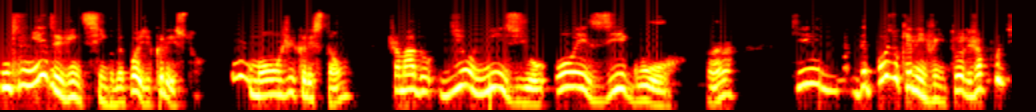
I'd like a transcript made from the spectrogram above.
Em 525 depois de Cristo, um monge cristão chamado Dionísio o Exíguo, né, que depois do que ele inventou, ele já podia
